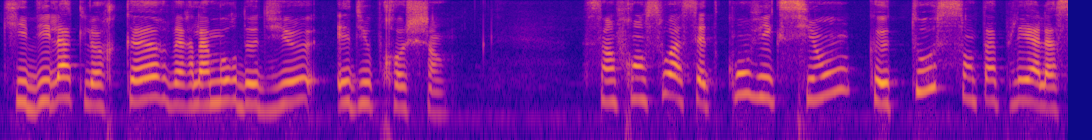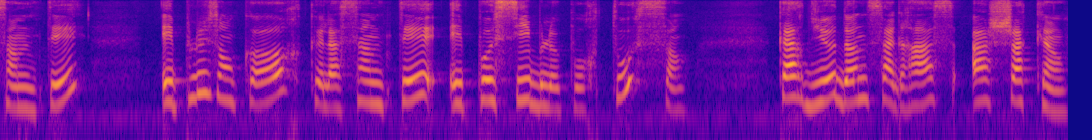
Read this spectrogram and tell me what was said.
qui dilate leur cœur vers l'amour de Dieu et du prochain. Saint François a cette conviction que tous sont appelés à la sainteté, et plus encore que la sainteté est possible pour tous, car Dieu donne sa grâce à chacun.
